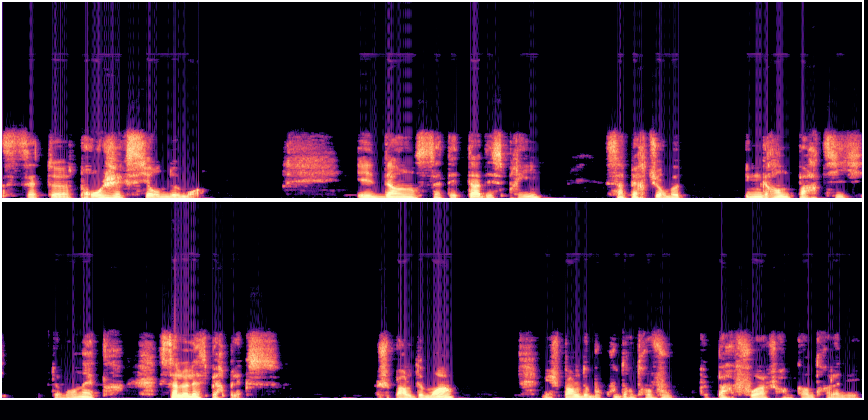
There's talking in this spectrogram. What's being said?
cette projection de moi, et dans cet état d'esprit, ça perturbe une grande partie de mon être. Ça le laisse perplexe. Je parle de moi, mais je parle de beaucoup d'entre vous que parfois je rencontre la nuit.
